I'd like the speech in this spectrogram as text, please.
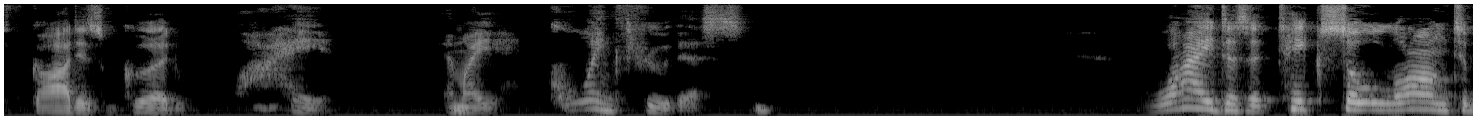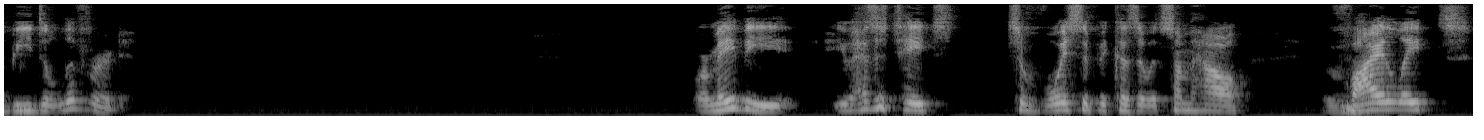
If God is good, why am I going through this? Why does it take so long to be delivered? Or maybe you hesitate to voice it because it would somehow violate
